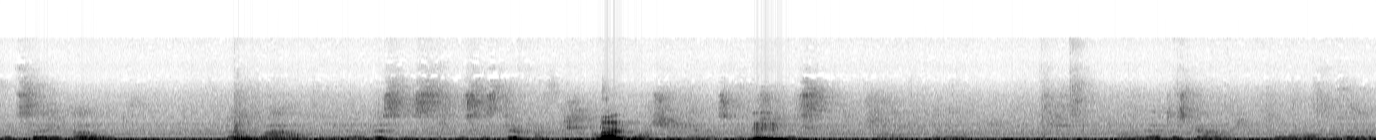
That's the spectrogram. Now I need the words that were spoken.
would say, oh, oh, wow, you know, this is, this is different Right. from what she has. And she Mhm. was, you know, I mean, that just kind of going off of that.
